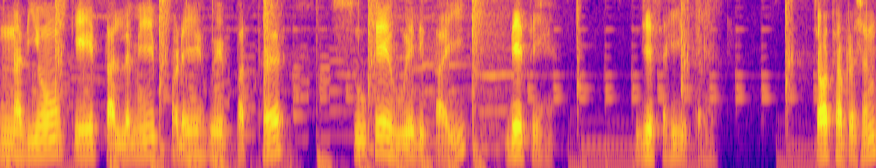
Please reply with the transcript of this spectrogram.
नदियों के तल में पड़े हुए पत्थर सूखे हुए दिखाई देते हैं। ये सही उत्तर है। चौथा प्रश्न,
